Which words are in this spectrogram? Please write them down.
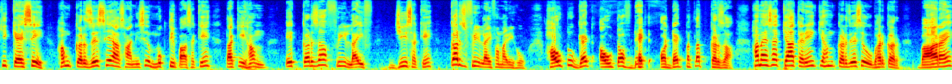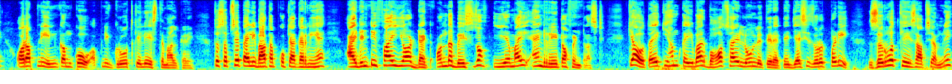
कि कैसे हम कर्जे से आसानी से मुक्ति पा सकें ताकि हम एक कर्जा फ्री लाइफ जी सकें, कर्ज फ्री लाइफ हमारी हो। How to get out of debt और डेट मतलब कर्जा। हम ऐसा क्या करें कि हम कर्जे से उभर कर बाहर आएँ और अपनी इनकम को, अपनी ग्रोथ के लिए इस्तेमाल करें। तो सबसे पहली बात आपको क्या करनी है? Identify your debt on the basis of EMI and rate of interest क्या होता है कि हम कई बार बहुत सारे लोन लेते रहते हैं। जैसी ज़रूरत पड़ी, ज़रूरत के हिसाब से हमने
